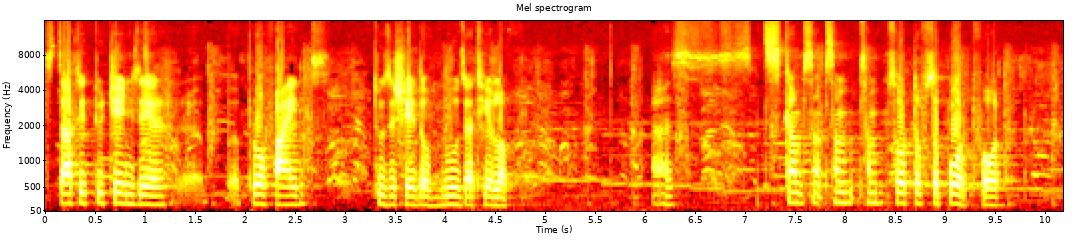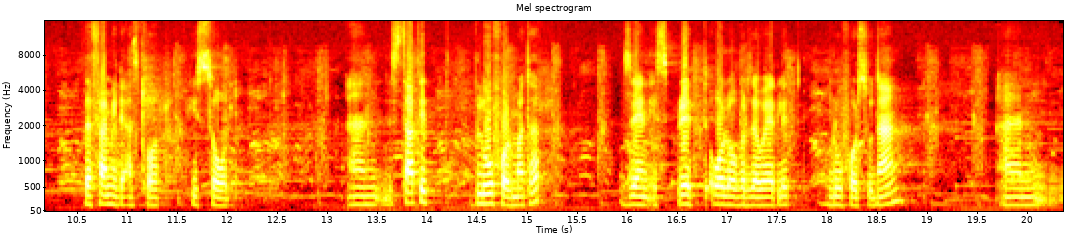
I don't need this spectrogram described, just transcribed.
started to change their uh, profiles to the shade of blue that he loved. As it's come some, some, some sort of support for the family as for his soul. And started blue for Matar, then it spread all over the world, blue for Sudan, and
